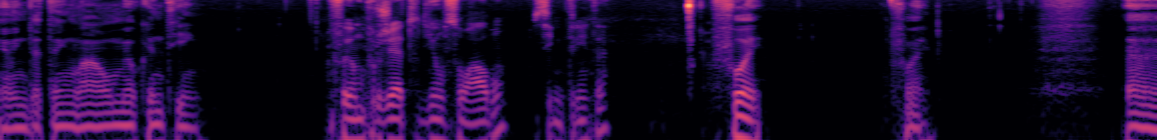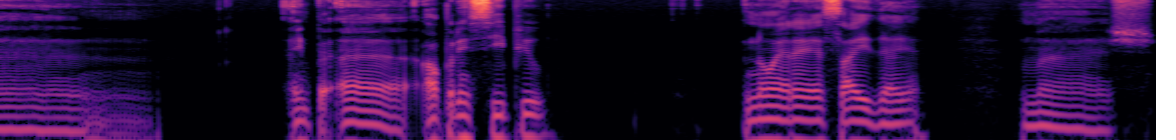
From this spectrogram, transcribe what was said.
Eu ainda tenho lá o meu cantinho. Foi um projeto de um só álbum, 530? Foi. Foi. Uh, em, uh, ao princípio não era essa a ideia, mas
